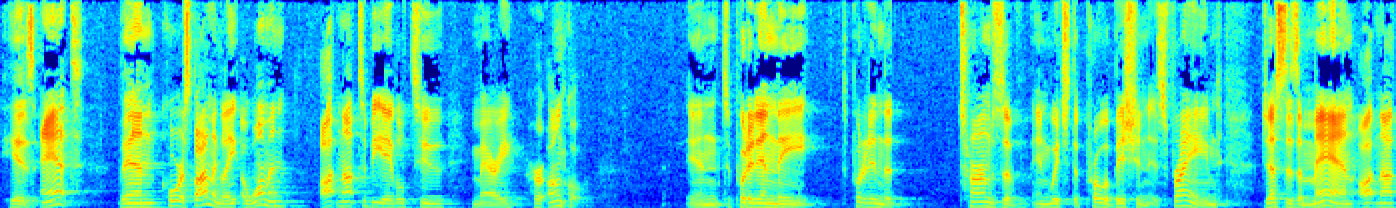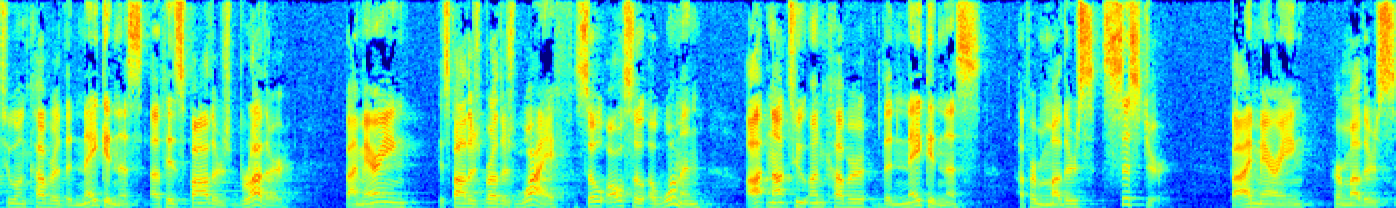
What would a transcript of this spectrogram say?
his aunt, then correspondingly, a woman ought not to be able to marry her uncle. In, to put it in the to put it in the terms of in which the prohibition is framed, just as a man ought not to uncover the nakedness of his father's brother by marrying his father's brother's wife, so also a woman ought not to uncover the nakedness of her mother's sister by marrying her mother's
